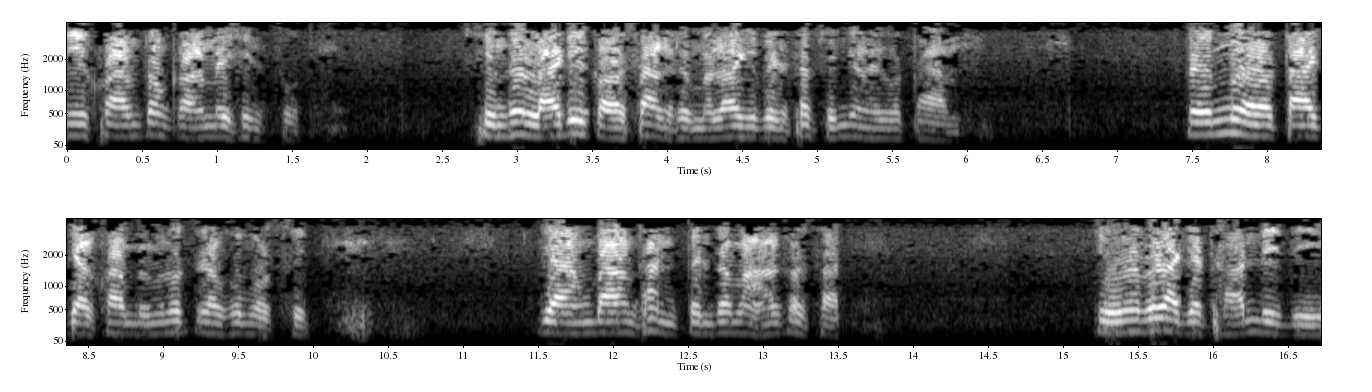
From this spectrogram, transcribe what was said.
มีความต้องการไม่สิ้นสุด สิ่งทั้งหลายที่ก่อสร้างขึ้นมาแล้วจะเป็นทรัพย์สินยังไงก็ตามในเมื่อเราตายจากความเป็นมนุษย์เราก็หมดสิทธิ์อย่างบางท่านเป็นพระมหากษัตริย์ อยู่ในพระราชฐานดี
